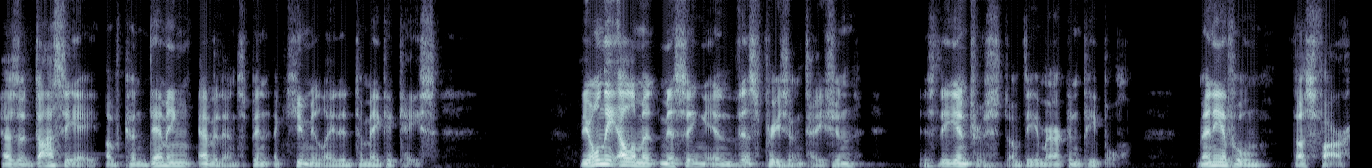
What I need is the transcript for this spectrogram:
has a dossier of condemning evidence been accumulated to make a case. The only element missing in this presentation is the interest of the American people, many of whom, thus far,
